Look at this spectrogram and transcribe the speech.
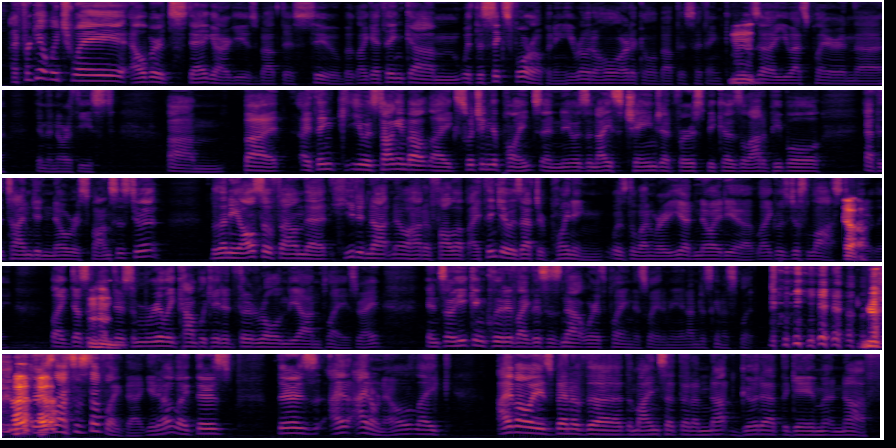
I forget which way Albert Steg argues about this too, but like I think um, with the six four opening, he wrote a whole article about this. I think mm. he's a U.S. player in the in the Northeast. Um, but I think he was talking about like switching the points, and it was a nice change at first because a lot of people at the time didn't know responses to it. But then he also found that he did not know how to follow up. I think it was after pointing was the one where he had no idea, like it was just lost yeah. immediately. Like doesn't mm-hmm. like there's some really complicated third roll and beyond plays, right? And so he concluded like this is not worth playing this way to me, and I'm just gonna split. there's lots of stuff like that, you know. Like there's there's I I don't know like I've always been of the the mindset that I'm not good at the game enough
